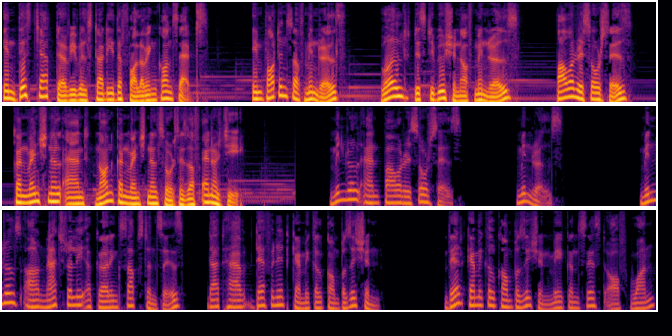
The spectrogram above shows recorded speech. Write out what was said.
In this chapter, we will study the following concepts. Importance of minerals, world distribution of minerals, power resources, conventional and non-conventional sources of energy. Mineral and power resources Minerals Minerals are naturally occurring substances that have definite chemical composition. Their chemical composition may consist of one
